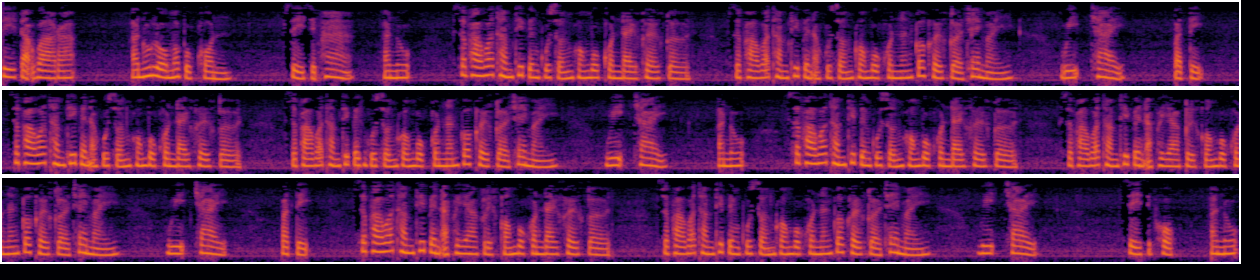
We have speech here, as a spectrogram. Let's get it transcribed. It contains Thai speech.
ตีตะวาระ อนุโลมบุคคลสี่สิบห้าอนุ สภาวธรรมที่เป็นกุศลของบุคคลใดเคยเกิด สภาวธรรมที่เป็นอกุศลของบุคคลนั้นก็เคยเกิดใช่ไหม วิ ใช่ ปฏิ สภาวธรรมที่เป็นอกุศลของบุคคลใดเคยเกิด สภาวธรรมที่เป็นกุศลของบุคคลนั้นก็เคยเกิดใช่ไหม วิ ใช่ อนุ สภาวธรรมที่เป็นกุศลของบุคคลใดเคยเกิด สภาวธรรมที่เป็นอัพยากฤิของบุคคลนั้นก็เคยเกิดใช่ไหม วิใช่ ปฏิ สภาวธรรมที่เป็นอัพยากฤิของบุคคลใดเคยเกิด สภาวธรรมที่เป็นกุศลของบุคคลนั้นก็เคยเกิดใช่ไหม วิใช่สี่สิบหกอนุ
